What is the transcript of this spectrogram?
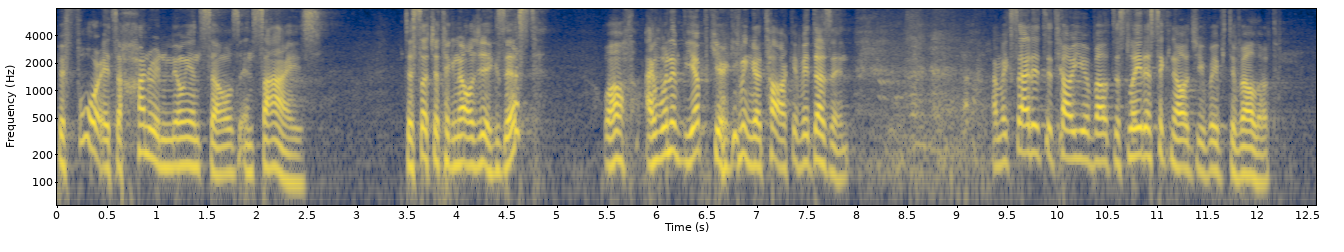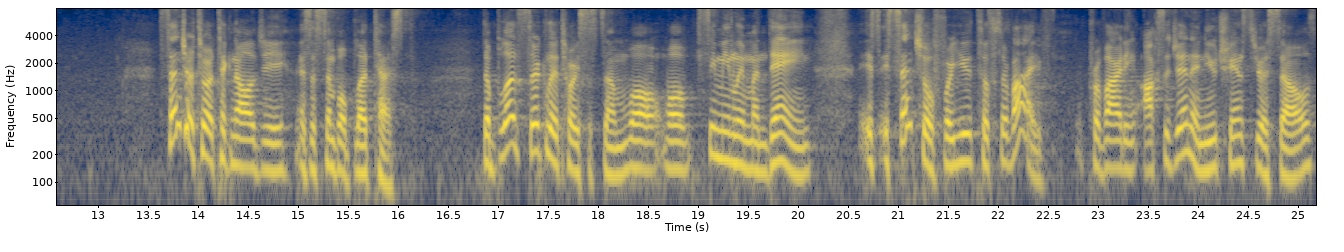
before it's 100 million cells in size. Does such a technology exist? Well, I wouldn't be up here giving a talk if it doesn't. I'm excited to tell you about this latest technology we've developed. Central to our technology is a simple blood test. The blood circulatory system, while, while seemingly mundane, is essential for you to survive providing oxygen and nutrients to your cells,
